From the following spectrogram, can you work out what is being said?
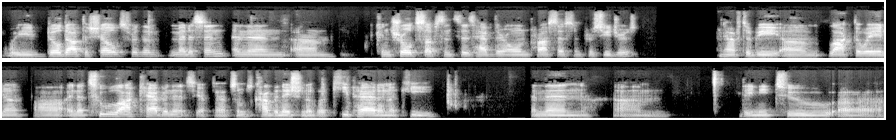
we build out the shelves for the medicine, and then um, controlled substances have their own process and procedures. Have to be um, locked away in a uh, in a two lock cabinet. So you have to have some combination of a keypad and a key, and then um, they need to uh,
